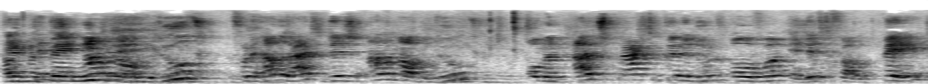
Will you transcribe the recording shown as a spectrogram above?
Als ik mijn dit P is niet allemaal bedoeld, voor de helderheid, dit is allemaal bedoeld om een uitspraak te kunnen doen over, in dit geval de P,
